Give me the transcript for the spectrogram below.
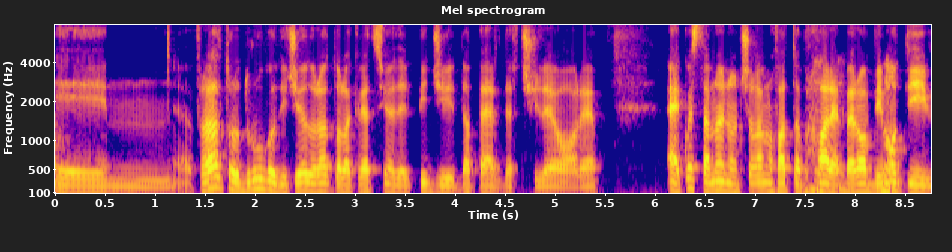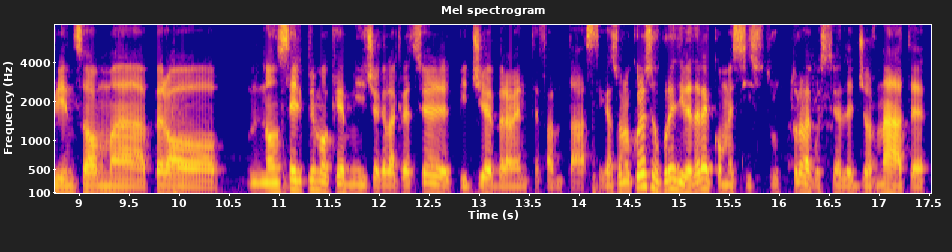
E, ehm, fra l'altro, Drugo dice: Io ho adorato la creazione del PG da perderci le ore. Eh, questa a noi non ce l'hanno fatta provare per ovvi no. motivi, insomma, però non sei il primo che mi dice che la creazione del PG è veramente fantastica. Sono curioso pure di vedere come si struttura la questione delle giornate,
